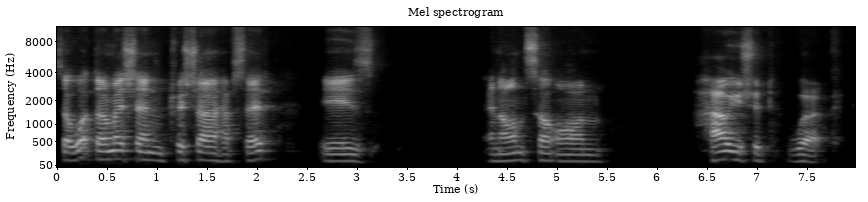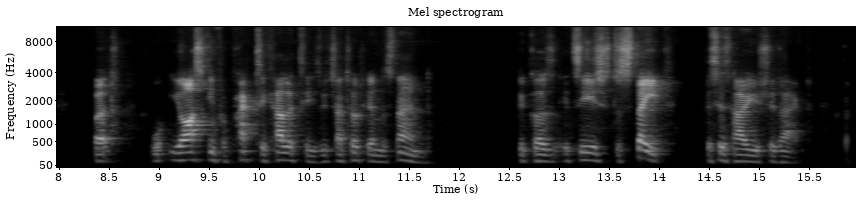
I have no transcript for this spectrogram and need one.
So what Dharmesh and Trisha have said is an answer on how you should work, but you're asking for practicalities, which I totally understand, because it's easy to state this is how you should act, but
